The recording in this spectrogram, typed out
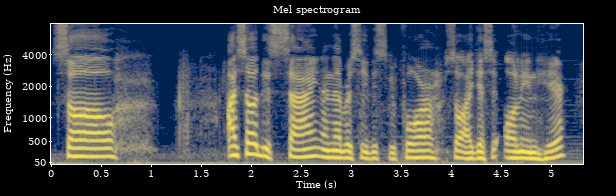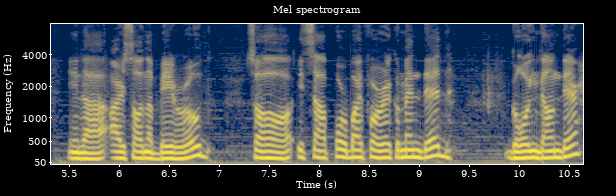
So I saw this sign. I never see this before. So I guess only in here in the Arizona Bay Road. So it's a 4x4 recommended going down there.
